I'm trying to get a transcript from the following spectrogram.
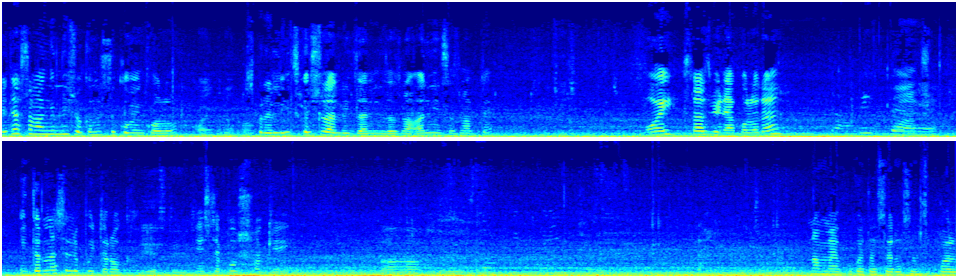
E de asta m-am gândit și eu, că nu știu cum încolo. Mai greu, da? Spre Leeds, că și la Leeds a ninsă noapte. Voi stați bine acolo, da? Da. Așa. Internet să le pui, te rog. Este, este. Pus, ok. Uh... N-am mai apucat aseară să-mi spăl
